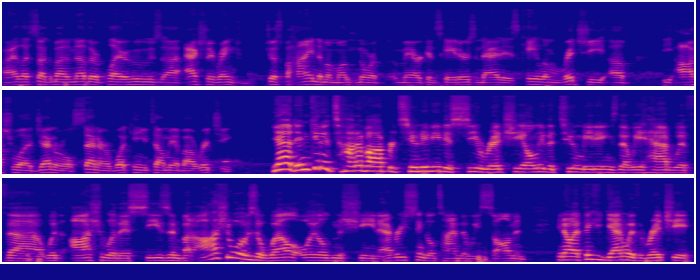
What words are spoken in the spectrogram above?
All right, let's talk about another player who's uh, actually ranked just behind him among North American skaters, and that is Calum Ritchie of the Oshawa General Center. What can you tell me about Ritchie? Yeah, I didn't get a ton of opportunity to see Ritchie. Only the two meetings that we had with uh, with Oshawa this season, but Oshawa was a well-oiled machine every single time that we saw him. And you know, I think again with Ritchie,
